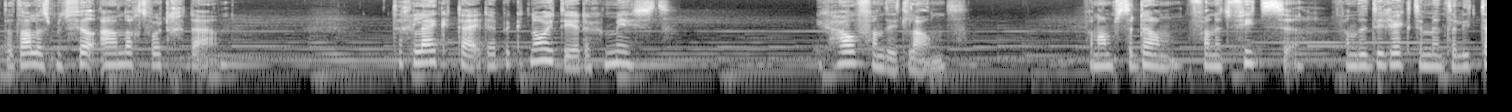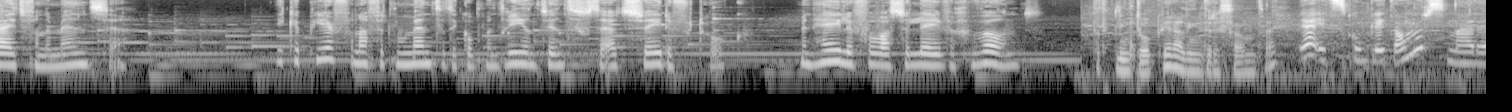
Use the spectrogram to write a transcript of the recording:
dat alles met veel aandacht wordt gedaan. Tegelijkertijd heb ik het nooit eerder gemist. Ik hou van dit land. Van Amsterdam, van het fietsen, van de directe mentaliteit van de mensen. Ik heb hier vanaf het moment dat ik op mijn 23ste uit Zweden vertrok, mijn hele volwassen leven gewoond. Dat klinkt ook weer al interessant, hè? Ja, het is compleet anders, maar uh,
